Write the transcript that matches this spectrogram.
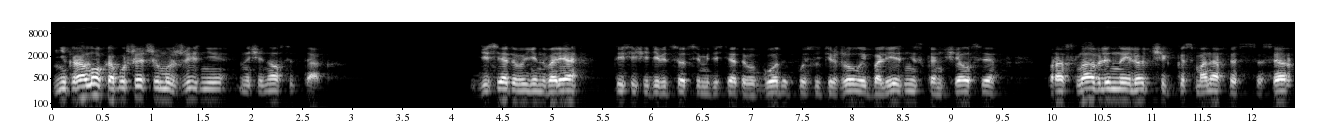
Некролог об ушедшем из жизни начинался так. 10 января 1970 года после тяжелой болезни скончался прославленный летчик-космонавт СССР,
